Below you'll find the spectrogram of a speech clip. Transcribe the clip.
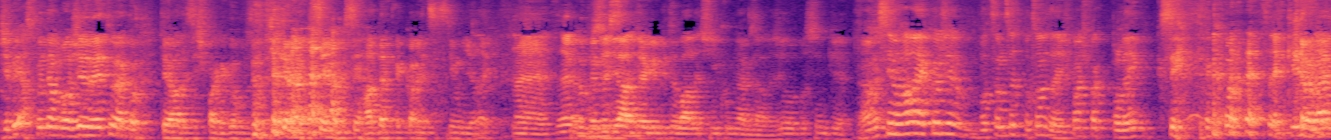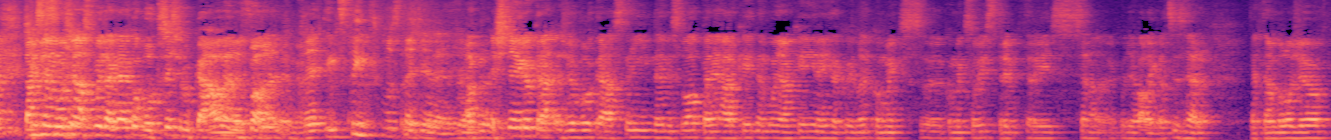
že by aspoň tam vložil větu, jako, ty jo, ty jsi fakt jako v té krve, si, jenom si hadr, jako něco s tím udělej. Ne, to je jako Jako by se vymyslet- děláte, kdyby to válečníkům nějak záleželo, prosím tě. Já myslím, ale jako, že od slunce po slunce, když máš fakt plný ksich jako krve, tak se možná aspoň takhle jako otřeš rukávem. To je instinkt v podstatě, ne? A jako- ještě někdo, že byl krásný, nevím, Penny Arcade nebo nějaký jiný takovýhle komiks, komiksový strip, který se jako dělal legraci z her, tak tam bylo, že jo,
